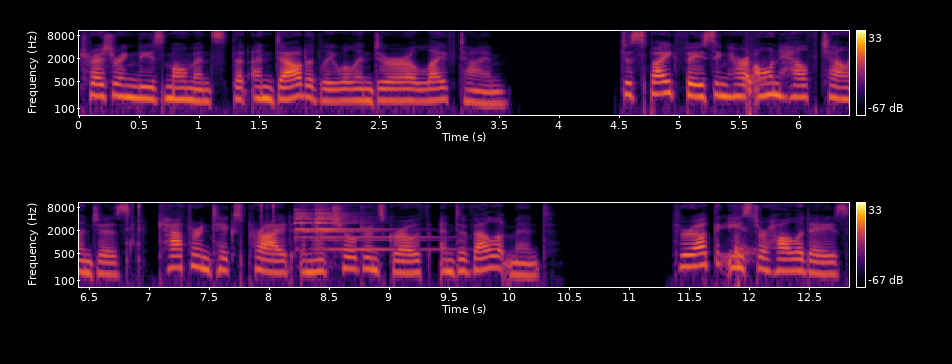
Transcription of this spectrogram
treasuring these moments that undoubtedly will endure a lifetime. Despite facing her own health challenges, Catherine takes pride in her children's growth and development. Throughout the Easter holidays,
